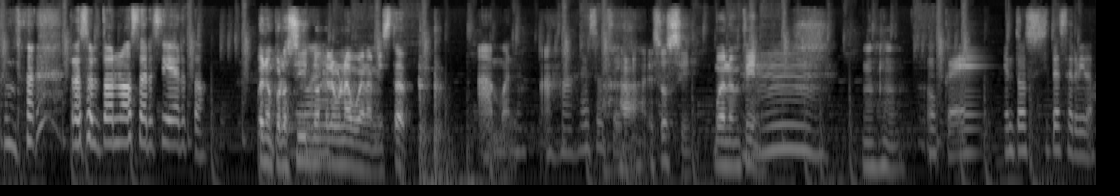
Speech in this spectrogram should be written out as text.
resultó no ser cierto. Bueno, pero sí, no era una buena amistad. Ah, bueno, ajá, eso sí. Ajá, eso sí. Bueno, en fin. Mm, Ujú. ok, entonces sí te ha servido.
